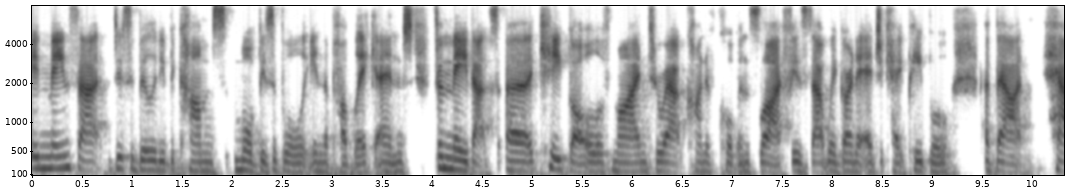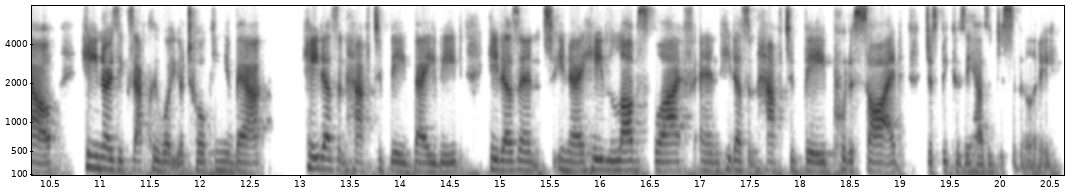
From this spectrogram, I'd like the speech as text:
it means that disability becomes more visible in the public. And for me, that's a key goal of mine throughout kind of Corbin's life is that we're going to educate people about how he knows exactly what you're talking about. He doesn't have to be babied. He doesn't, you know, he loves life and he doesn't have to be put aside just because he has a disability.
